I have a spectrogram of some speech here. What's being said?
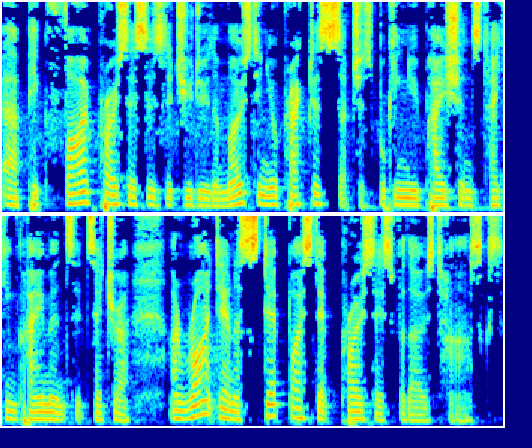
uh, pick five processes that you do the most in your practice, such as booking new patients, taking payments, etc., and write down a step by step process for those tasks.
